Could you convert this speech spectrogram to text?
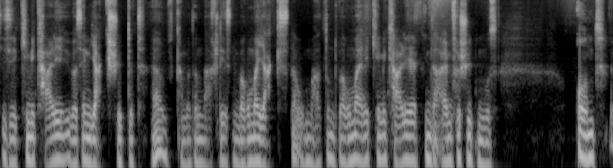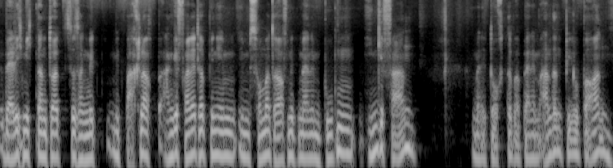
diese Chemikalie über seinen Jack schüttet. Ja, das kann man dann nachlesen, warum er Jacks da oben hat und warum er eine Chemikalie in der Alm verschütten muss. Und weil ich mich dann dort sozusagen mit, mit Bachlauch angefreundet habe, bin ich im, im Sommer drauf mit meinem Buben hingefahren. Meine Tochter war bei einem anderen Biobauern.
